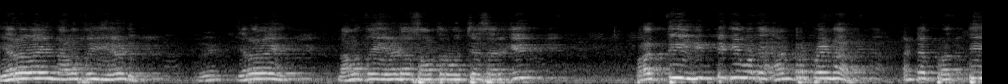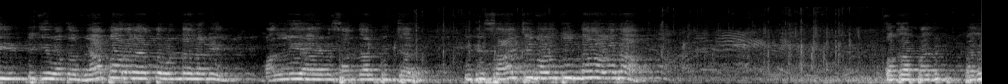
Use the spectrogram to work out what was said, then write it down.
ఇరవై నలభై ఏడు ఇరవై నలభై ఏడో సంవత్సరం వచ్చేసరికి ప్రతి ఇంటికి ఒక ఎంటర్ప్రైనర్ అంటే ప్రతి ఇంటికి ఒక వ్యాపారవేత్త ఉండాలని మళ్ళీ ఆయన సంకల్పించారు. ఇది సాధ్యం అవుతుందా అవదా? ఒక పది పది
